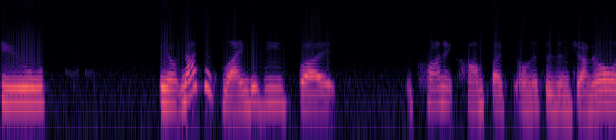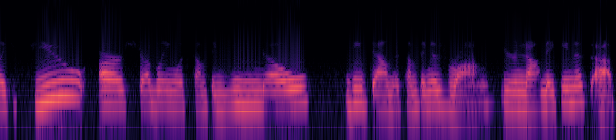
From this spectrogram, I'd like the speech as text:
to, you know, not just Lyme disease, but chronic complex illnesses in general, like if you are struggling with something, you know deep down that something is wrong. You're not making this up.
